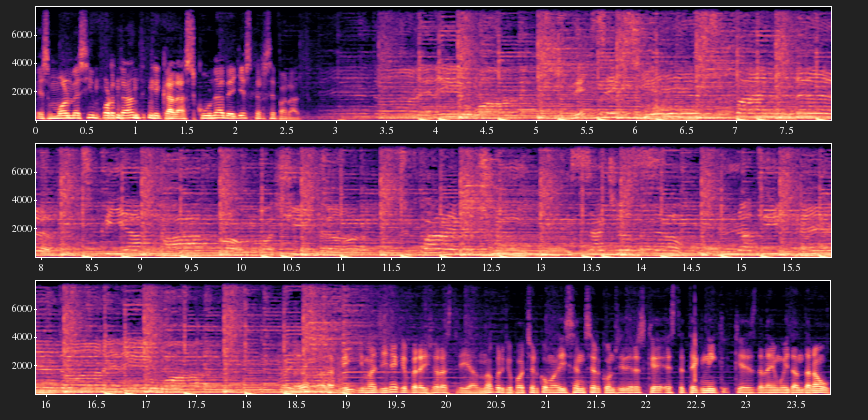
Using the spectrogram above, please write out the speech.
és molt més important que cadascuna d'elles per separat. La fi, imagina que per això l'has triat, no? Perquè potser, com a dit Senser, consideres que este tècnic, que és de l'any 89,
